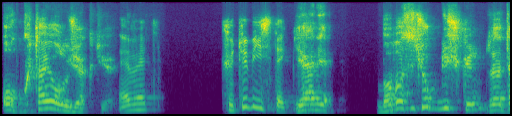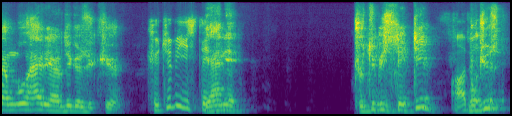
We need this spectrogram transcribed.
Oktay olacak diyor. Evet. Kötü bir istek. Yani babası çok düşkün. Zaten bu her yerde gözüküyor. Kötü bir istek. Yani kötü bir istek değil. Abi, Bugün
